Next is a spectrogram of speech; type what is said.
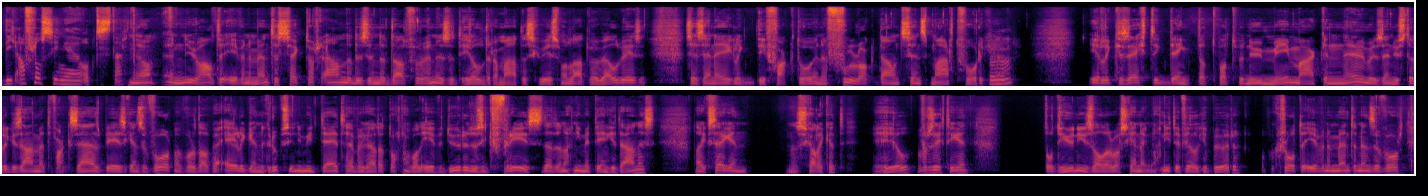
die aflossingen op te starten. Ja, en u haalt de evenementensector aan. Dat is inderdaad voor hen is het heel dramatisch geweest. Maar laten we wel wezen, zij zijn eigenlijk de facto in een full lockdown sinds maart vorig jaar. Mhm. Eerlijk gezegd, ik denk dat wat we nu meemaken, hè, we zijn nu stilletjes aan met de vaccins bezig enzovoort, maar voordat we eigenlijk een groepsimmuniteit hebben, gaat het toch nog wel even duren. Dus ik vrees dat het nog niet meteen gedaan is. Laat ik zeggen, dan schal ik het heel voorzichtig in, tot juni zal er waarschijnlijk nog niet te veel gebeuren op grote evenementen enzovoort.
